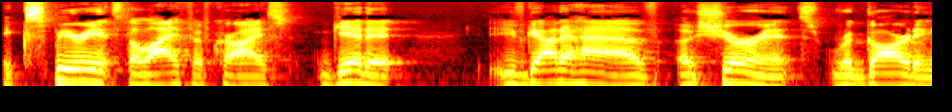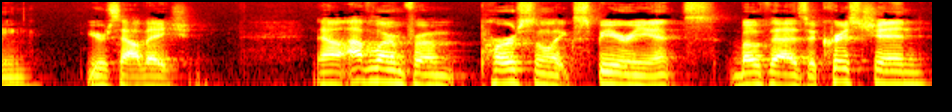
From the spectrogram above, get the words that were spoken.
experience the life of Christ, get it, you've got to have assurance regarding your salvation. Now, I've learned from personal experience, both as a Christian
